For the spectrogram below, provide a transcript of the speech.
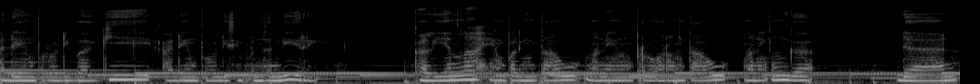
Ada yang perlu dibagi, ada yang perlu disimpan sendiri. Kalianlah yang paling tahu mana yang perlu orang tahu, mana yang enggak. Dan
